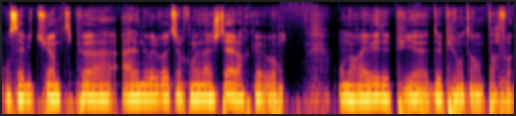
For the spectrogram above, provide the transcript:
on s'habitue un petit peu à, la nouvelle voiture qu'on vient d'acheter, alors que bon, on en rêvait depuis, euh, depuis longtemps parfois.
